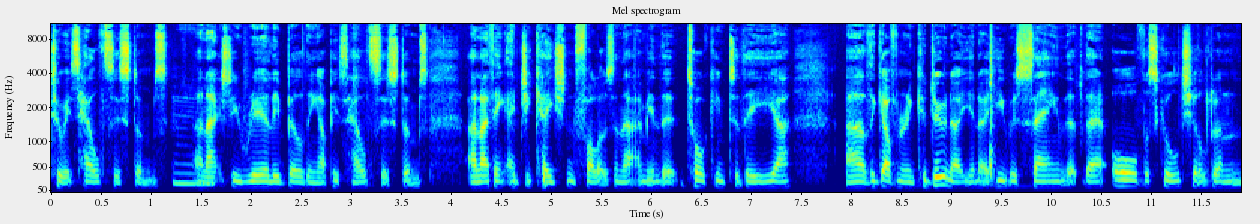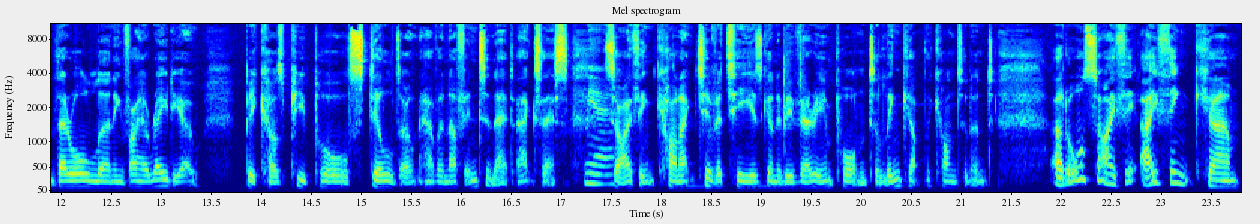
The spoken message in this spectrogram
to its health systems mm. and actually really building up its health systems. And I think education follows in that. I mean, the, talking to the uh, uh, the governor in Kaduna, you know, he was saying that they're all the school children, they're all learning via radio because people still don't have enough internet access. Yeah. So I think connectivity is going to be very important to link up the continent. And also, I think I think um,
